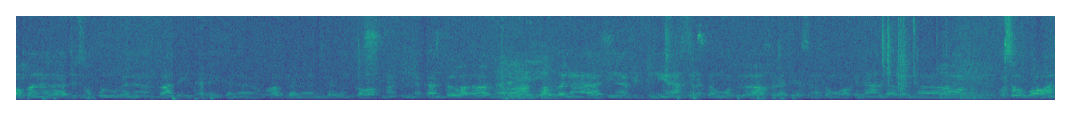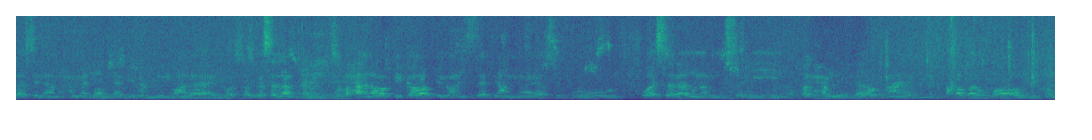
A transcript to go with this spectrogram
ربنا لا تزغ قلوبنا بعد إذ هديتنا وهب لنا من لدنك رحمة إنك أنت الوهاب. ربنا آتنا في الدنيا حسنة وفي الآخرة حسنة وقنا عذاب النار. وصلى الله على سيدنا محمد النبي الأمي وعلى آله وصحبه وسلم. سبحان ربك رب العزة عما يصفون وسلام على المرسلين. والحمد لله رب العالمين. تقبل الله منكم.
